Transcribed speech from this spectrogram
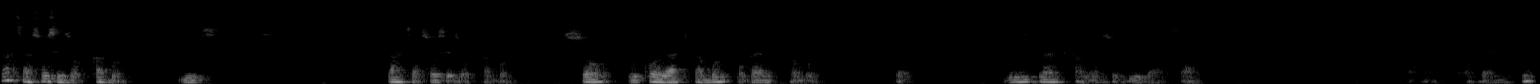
plants are sources of carbon. Yes. Plants are sources of carbon. So we call that carbon organic carbon. So these plants can also give us uh, organic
